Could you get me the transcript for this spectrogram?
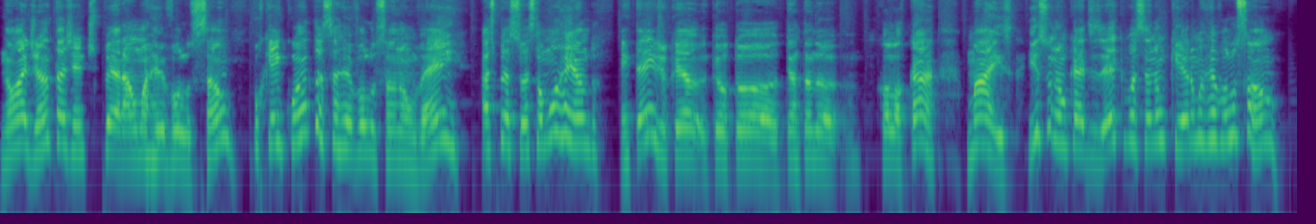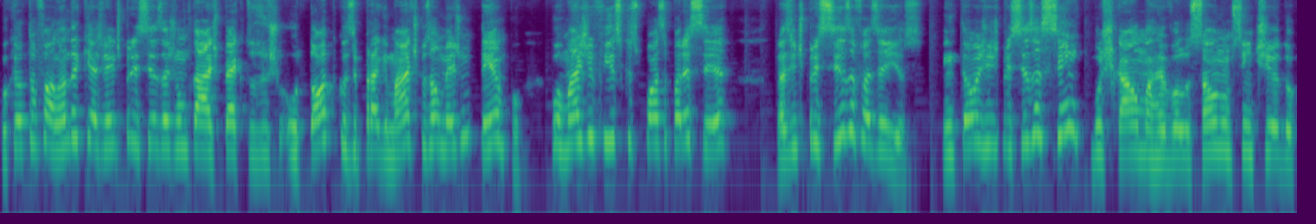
não adianta a gente esperar uma revolução, porque enquanto essa revolução não vem, as pessoas estão morrendo. Entende o que eu, que eu tô tentando colocar? Mas isso não quer dizer que você não queira uma revolução. O que eu tô falando é que a gente precisa juntar aspectos utópicos e pragmáticos ao mesmo tempo, por mais difícil que isso possa parecer. Mas a gente precisa fazer isso. Então a gente precisa sim buscar uma revolução num sentido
